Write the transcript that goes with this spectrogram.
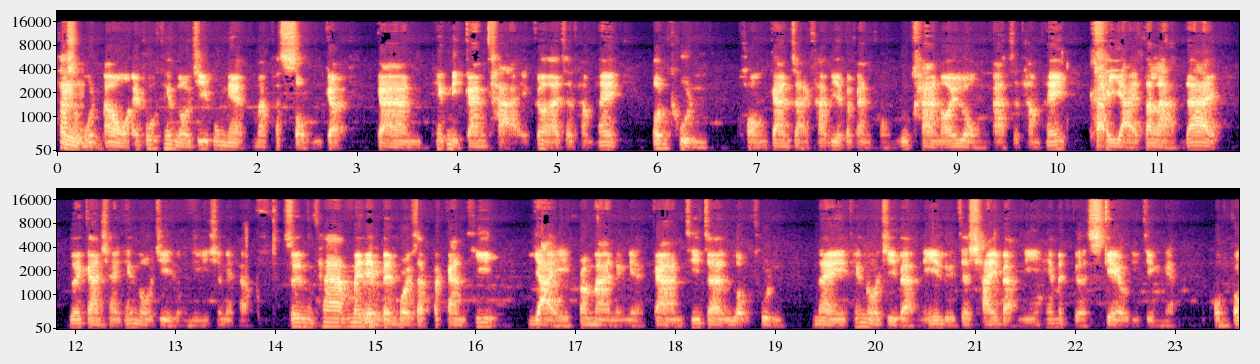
ถ้าสมมติเอาไอ้พวกเทคโนโลยีพวกนี้มาผสมกับการเทคนิคการขายก็อาจจะทำให้ ต้นทุนของการจ่ายค่าเบี้ยประกันของลูกค้าน้อยลง อาจจะทำให้ขยายตลาดได้ด้วยการใช้เทคโนโลยีตรงนี้ใช่ไหมครับ ซึ่งถ้าไม่ได้เป็นบริษัทประกันที่ใหญ่ประมาณหนึ่งเนี่ยการที่จะลงทุนในเทคโนโลยีแบบนี้ หรือจะใช้แบบนี้ให้มันเกิดสเกลจริงๆเนี่ยผมก็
